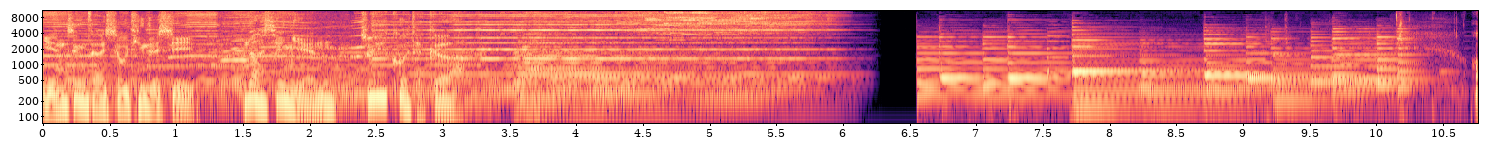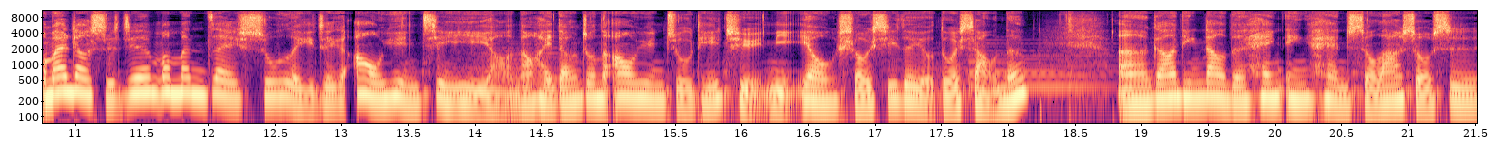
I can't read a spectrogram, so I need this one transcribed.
您正在收听的是《那些年追过的歌》。我们按照时间慢慢在梳理这个奥运记忆啊，脑海当中的奥运主题曲，你又熟悉的有多少呢？嗯、刚刚听到的《Hand in Hand》手拉手是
